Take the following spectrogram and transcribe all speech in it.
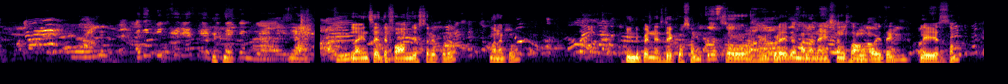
లైన్స్ అయితే ఫామ్ చేస్తారు ఇప్పుడు మనకు. ఇండిపెండెన్స్ డే కోసం. సో ఇప్పుడైతే మన నేషనల్ సాంగ్ అయితే ప్లే చేస్తాం.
